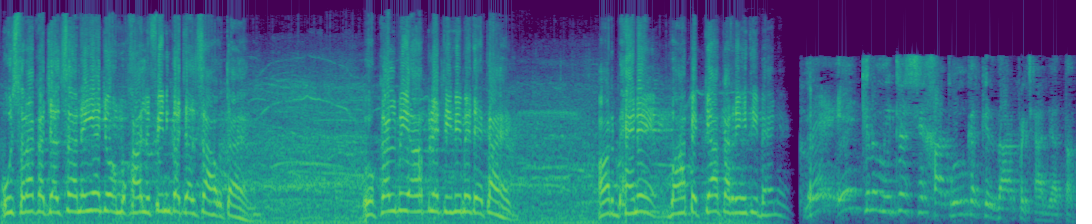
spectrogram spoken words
اس طرح کا جلسہ نہیں ہے جو مخالفین کا جلسہ ہوتا ہے۔ وہ کل بھی آپ نے ٹی وی میں دیکھا ہے۔ اور بہنیں وہاں پہ کیا کر رہی تھی بہنیں؟ میں ایک کلومیٹر سے خاتون کا کردار پہچان جاتا ہوں۔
